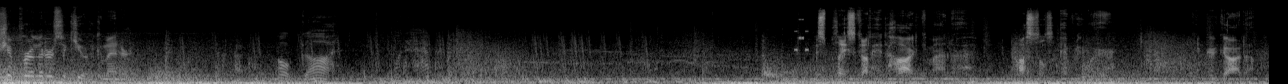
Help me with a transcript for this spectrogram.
Ship perimeter secured, Commander. Oh god. What happened? This place got hit hard, Commander. Hostiles everywhere. Keep your guard up.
